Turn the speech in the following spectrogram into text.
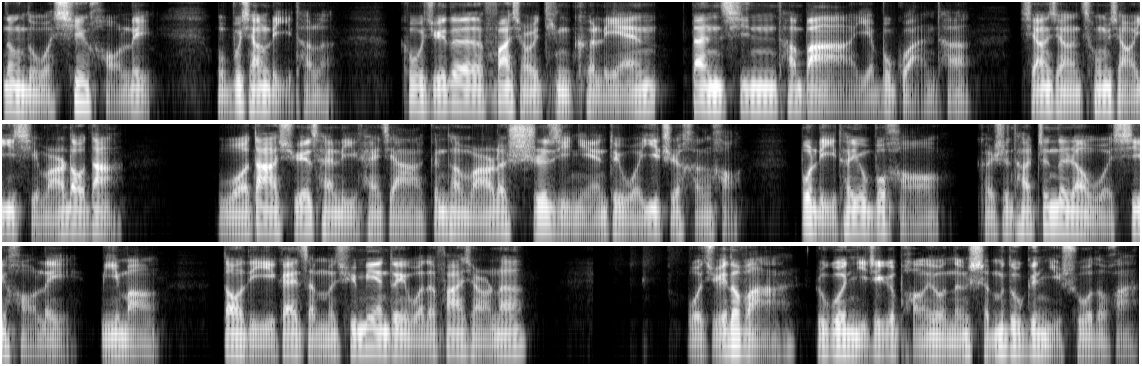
弄得我心好累，我不想理他了。可我觉得发小也挺可怜，单亲，他爸也不管他。想想从小一起玩到大，我大学才离开家，跟他玩了十几年，对我一直很好，不理他又不好。可是他真的让我心好累，迷茫，到底该怎么去面对我的发小呢？我觉得吧，如果你这个朋友能什么都跟你说的话。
